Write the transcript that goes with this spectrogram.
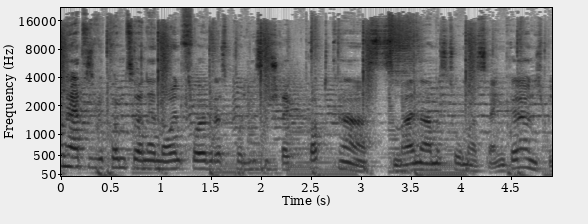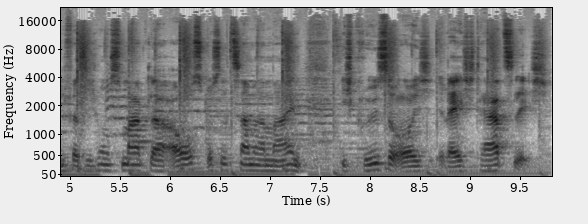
und herzlich willkommen zu einer neuen Folge des Policenschreck Podcasts. Mein Name ist Thomas Renke und ich bin Versicherungsmakler aus Rüsselsheimer Main. Ich grüße euch recht herzlich.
